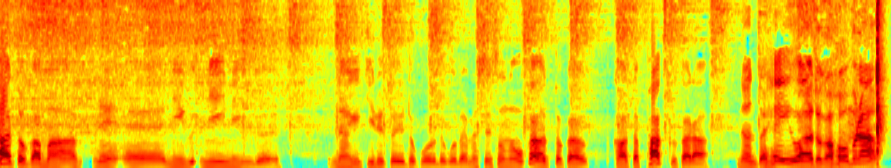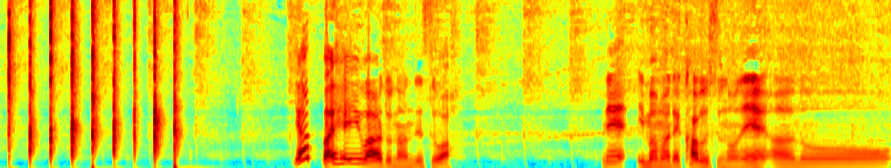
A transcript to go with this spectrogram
オカートがまあね、えー、2, 2イニング投げ切るというところでございまして、そのオカートが変わったパックから、なんとヘイワードがホームランやっぱヘイワードなんですわ。ね、今までカブスのね、あの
